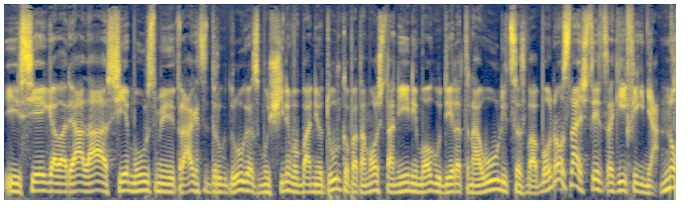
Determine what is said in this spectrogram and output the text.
и все говорят, а, все мужчины трагаются друг друга с мужчинами в баню турку, потому что они не могут делать на улице свободно. Ну, знаешь, это такие фигня. Но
